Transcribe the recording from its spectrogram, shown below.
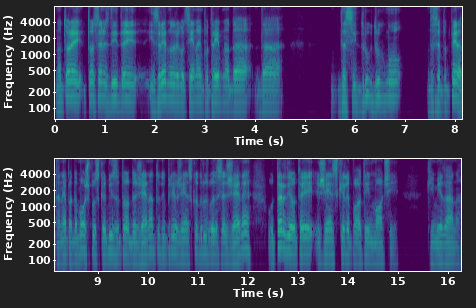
No, torej, to se mi zdi, da je izredno dragoceno in potrebno, da, da, da si drug drugemu. Da se podpirate, ne pa da mož poskrbi za to, da žena tudi prije v žensko družbo, da se žene utrdijo v tej ženski lepoti in moči, ki jim je dana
